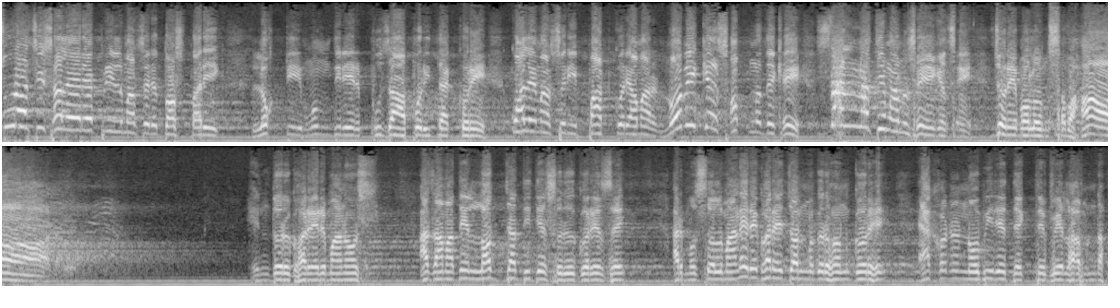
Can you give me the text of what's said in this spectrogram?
চুরাশি সালের এপ্রিল মাসের দশ তারিখ লোকটি মন্দিরের পূজা পরিত্যাগ করে কলেমা শরীফ পাঠ করে আমার নবীকে স্বপ্ন দেখে জান্নাতি মানুষ হয়ে গেছে। জোরে বলুন সবহার হিন্দুর ঘরের মানুষ আজ আমাদের লজ্জা দিতে শুরু করেছে আর মুসলমানের ঘরে জন্মগ্রহণ করে এখনও নবীরে দেখতে পেলাম না।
